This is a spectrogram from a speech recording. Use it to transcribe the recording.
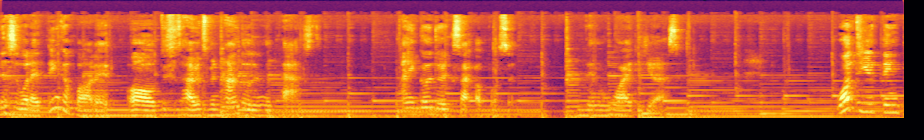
this is what I think about it, or this is how it's been handled in the past. And you go do exact opposite. Then why did you ask? What do you think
